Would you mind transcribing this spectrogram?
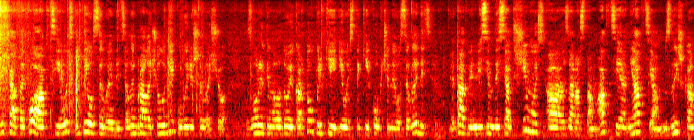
дівчата, по акції, ось такі оселедець. Але брала чоловіку, вирішила, що зварити молодої картопельки і ось такий копчений оселедець. Так, він 80 з чимось, а зараз там акція, не акція, а знижка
